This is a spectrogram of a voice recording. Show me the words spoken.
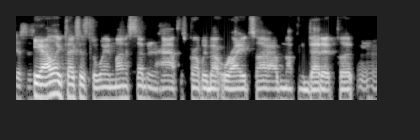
Just as Yeah, I like Texas to win. Minus seven and a half is probably about right. So I, I'm not going to bet it, but hmm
